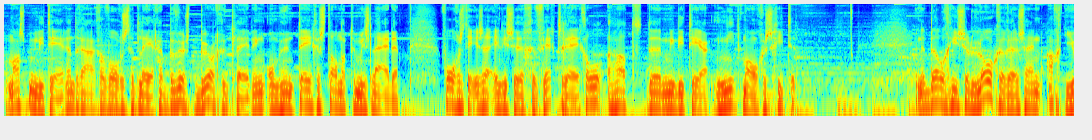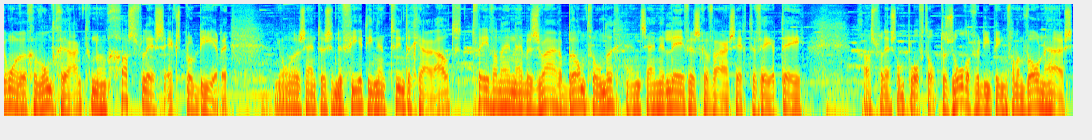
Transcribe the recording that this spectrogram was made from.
Hamas-militairen dragen volgens het leger bewust burgerkleding om hun tegenstander te misleiden. Volgens de Israëlische gevechtsregel had de militair niet mogen schieten. In het Belgische Lokeren zijn acht jongeren gewond geraakt toen een gasfles explodeerde. De jongeren zijn tussen de 14 en 20 jaar oud. Twee van hen hebben zware brandwonden en zijn in levensgevaar, zegt de VRT. Gasfles ontplofte op de zolderverdieping van een woonhuis.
